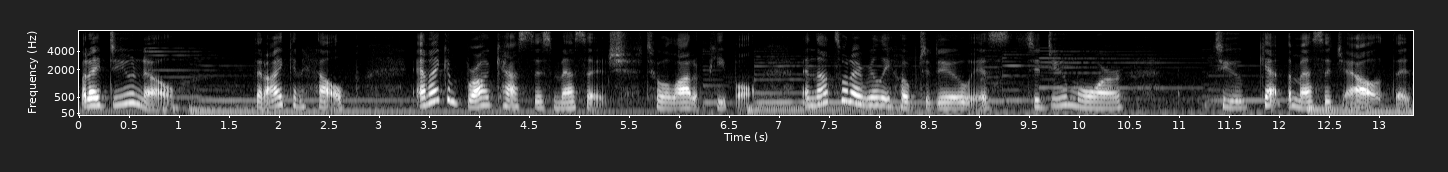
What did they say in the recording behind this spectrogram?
but I do know that I can help and I can broadcast this message to a lot of people. And that's what I really hope to do is to do more to get the message out that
